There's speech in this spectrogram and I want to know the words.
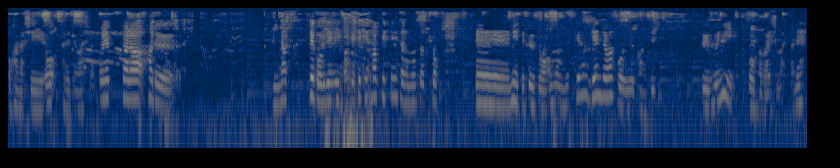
お話をされてました。これから春になってゴールデンウィーク明けて見学してみたらもうちょっと、えー、見えてくるとは思うんですけど、現状はそういう感じというふうにお伺いしましたね。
